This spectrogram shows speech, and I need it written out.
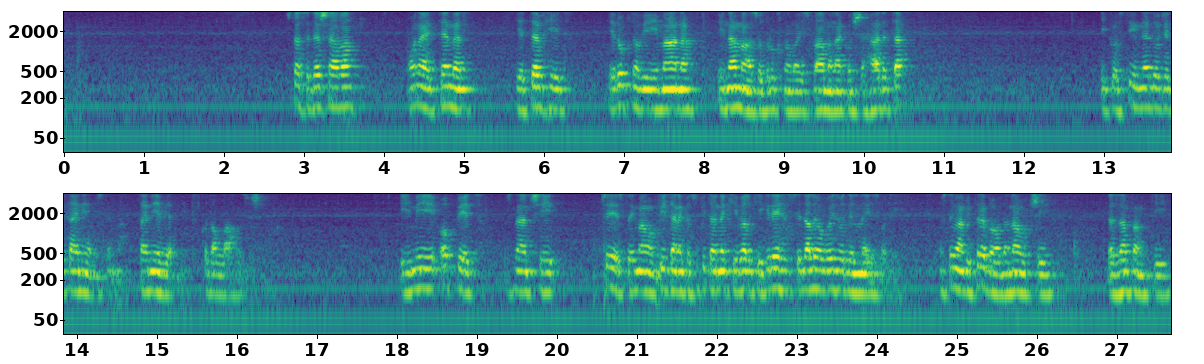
Šta se dešava? Onaj temelj je tevhid i ruknovi imana i namaz od ruknova islama nakon šehadeta. I ko s tim ne dođe, taj nije muslima, taj nije vjernik kod Allaha uzvišenog. I mi opet, znači, često imamo pitanje, kad su pitali neki veliki greh, se da li ovo izvodi ili ne izvodi. Muslima bi trebao da nauči, da zapamti,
